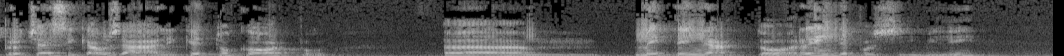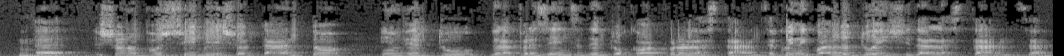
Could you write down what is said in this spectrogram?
processi causali che il tuo corpo ehm, mette in atto, rende possibili, uh-huh. eh, sono possibili soltanto in virtù della presenza del tuo corpo nella stanza. Quindi quando tu esci dalla stanza,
